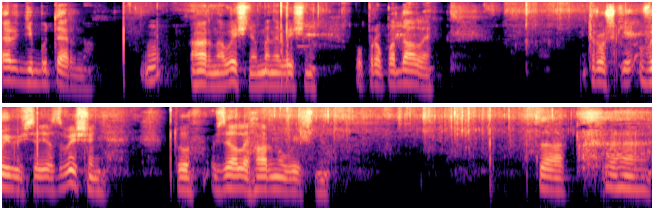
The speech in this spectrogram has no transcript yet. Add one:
Ерді Бутерно. Ну, гарна вишня, в мене вишні попропадали. Трошки вивівся я з вишень, то взяли гарну вишню. Так. е,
